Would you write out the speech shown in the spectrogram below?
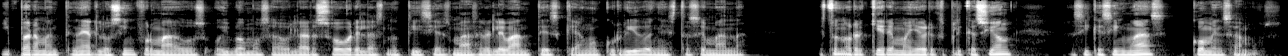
Y para mantenerlos informados, hoy vamos a hablar sobre las noticias más relevantes que han ocurrido en esta semana. Esto no requiere mayor explicación, así que sin más, comenzamos.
